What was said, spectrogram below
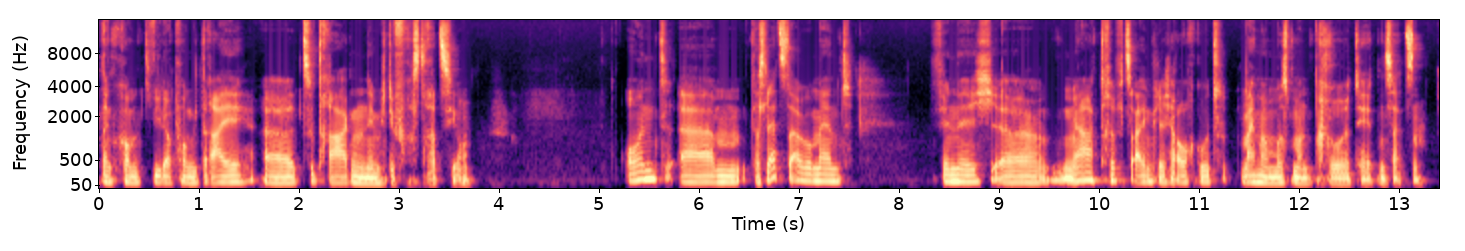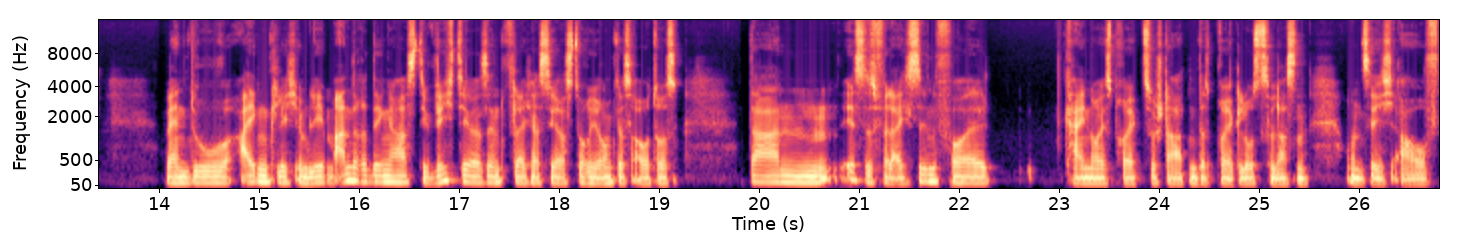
dann kommt wieder Punkt 3 äh, zu tragen, nämlich die Frustration. Und ähm, das letzte Argument, finde ich, äh, ja, trifft es eigentlich auch gut. Manchmal muss man Prioritäten setzen. Wenn du eigentlich im Leben andere Dinge hast, die wichtiger sind, vielleicht als die Restaurierung des Autos, dann ist es vielleicht sinnvoll, kein neues Projekt zu starten, das Projekt loszulassen und sich auf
